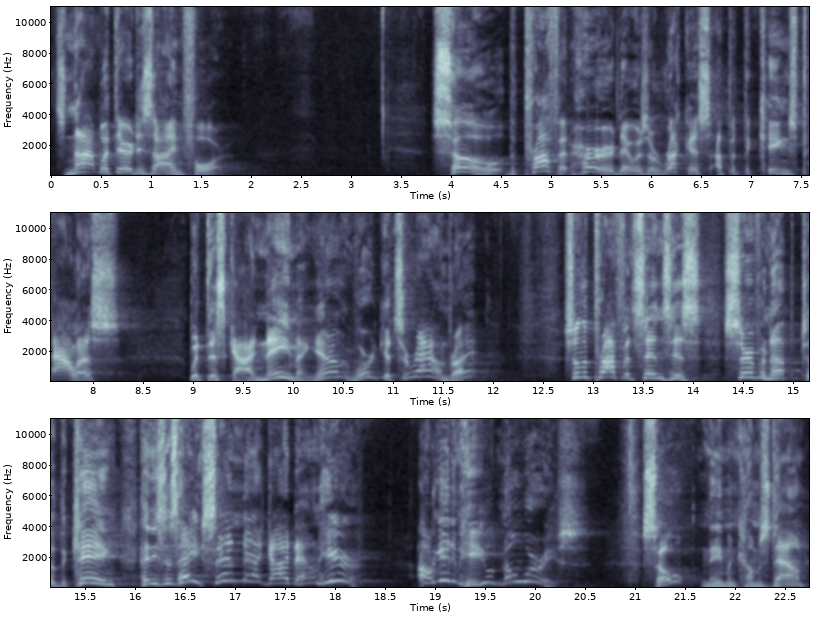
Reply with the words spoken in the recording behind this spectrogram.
It's not what they're designed for. So the prophet heard there was a ruckus up at the king's palace with this guy Naaman. You know, word gets around, right? So the prophet sends his servant up to the king and he says, Hey, send that guy down here. I'll get him healed, no worries. So Naaman comes down,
